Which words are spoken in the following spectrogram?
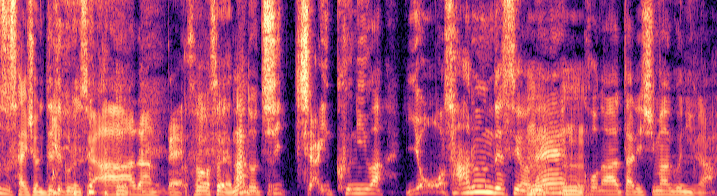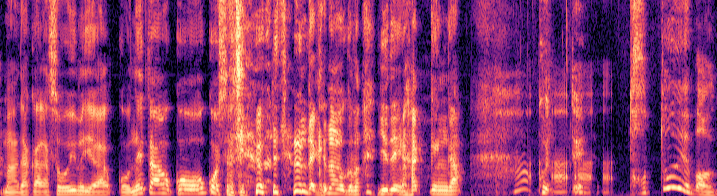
ず最初に出てくるんですよ。ああなんでそうそうやな。あのちっちゃい国はようさんあるんですよね、うんうん。この辺り島国が。まあだからそういう意味ではこうネタをこう起こしたと言われてるんだけどもこの油田発見が。これって例えば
